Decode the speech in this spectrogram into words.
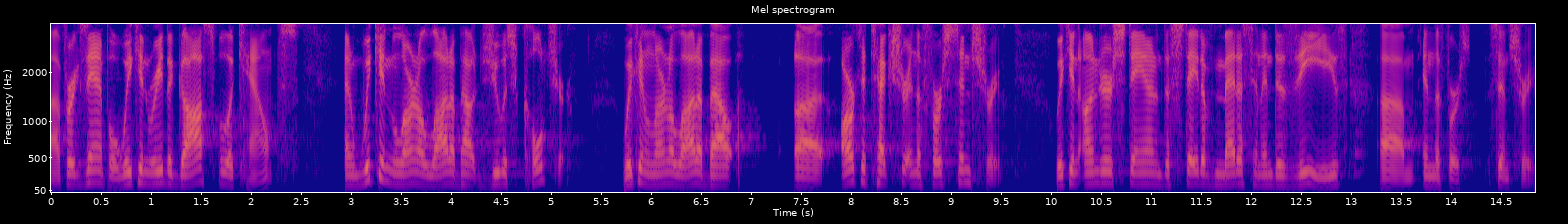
Uh, for example, we can read the gospel accounts and we can learn a lot about Jewish culture. We can learn a lot about uh, architecture in the first century. We can understand the state of medicine and disease um, in the first century.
